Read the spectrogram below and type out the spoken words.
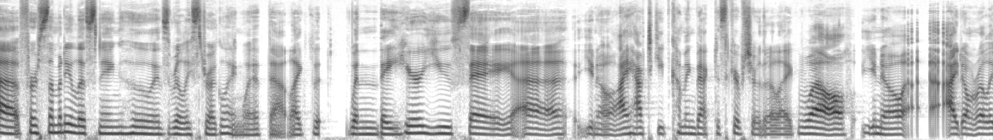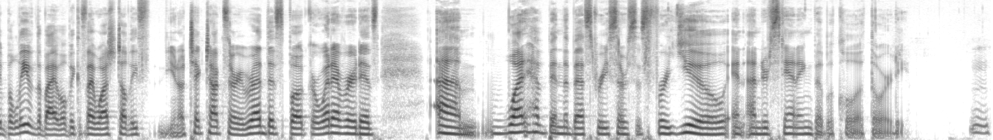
uh, for somebody listening who is really struggling with that, like the, when they hear you say, uh, you know, I have to keep coming back to Scripture, they're like, well, you know, I don't really believe the Bible because I watched all these, you know, TikToks or I read this book or whatever it is. Um, what have been the best resources for you in understanding biblical authority? Mm.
